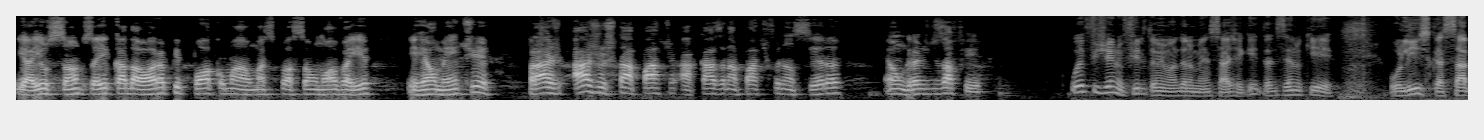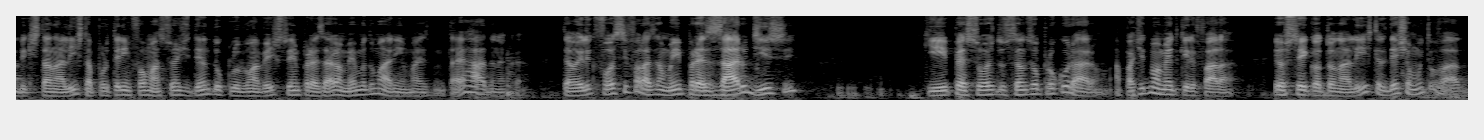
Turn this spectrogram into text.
E aí o Santos aí cada hora pipoca uma, uma situação nova aí e realmente para ajustar a parte a casa na parte financeira é um grande desafio. O Efigênio Filho também mandando mensagem aqui, está dizendo que o Lisca sabe que está na lista por ter informações de dentro do clube, uma vez que seu empresário é o mesmo do Marinho, mas está errado, né, cara? Então ele que fosse falar assim, não, meu empresário disse que pessoas do Santos o procuraram. A partir do momento que ele fala, eu sei que eu estou na lista, ele deixa muito vago.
